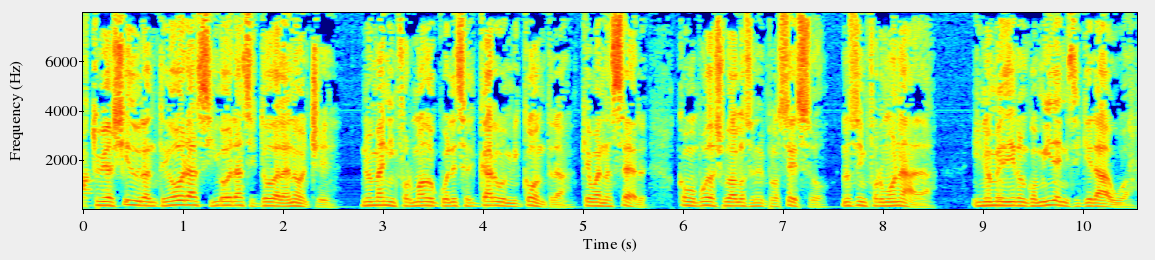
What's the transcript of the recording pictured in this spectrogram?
Estuve allí durante horas y horas y toda la noche. No me han informado cuál es el cargo en mi contra, qué van a hacer, cómo puedo ayudarlos en el proceso. No se informó nada. Y no me dieron comida ni siquiera agua.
